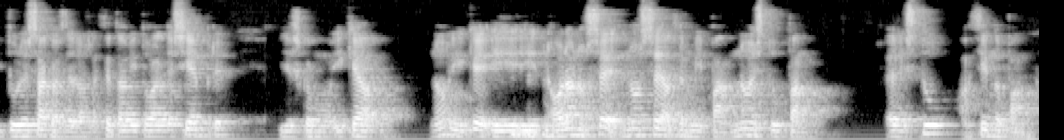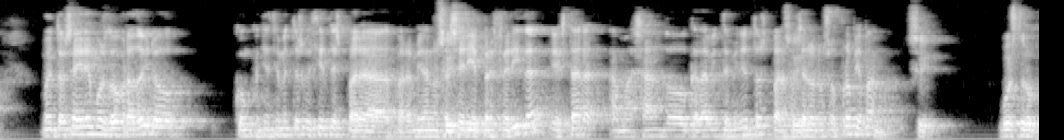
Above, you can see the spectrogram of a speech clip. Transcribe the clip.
Y tú les sacas de la receta habitual de siempre y es como, ¿y qué hago? ¿No? ¿Y, qué? y, y ahora no sé, no sé hacer mi pan, no es tu pan. Eres tú haciendo pan. Bueno, entón iremos do obradoiro con coñecementos suficientes para, para mirar a nosa Sí. serie preferida e estar amasando cada 20 minutos para Sí. facer o noso propio pan. Sí. Vuestro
